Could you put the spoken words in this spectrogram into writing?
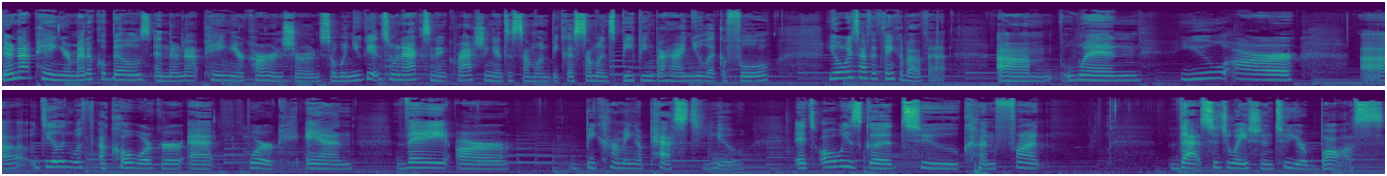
they're not paying your medical bills and they're not paying your car insurance. So when you get into an accident crashing into someone because someone's beeping behind you like a fool, you always have to think about that. Um, when you are uh, dealing with a coworker at work and they are becoming a pest to you, it's always good to confront that situation to your boss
